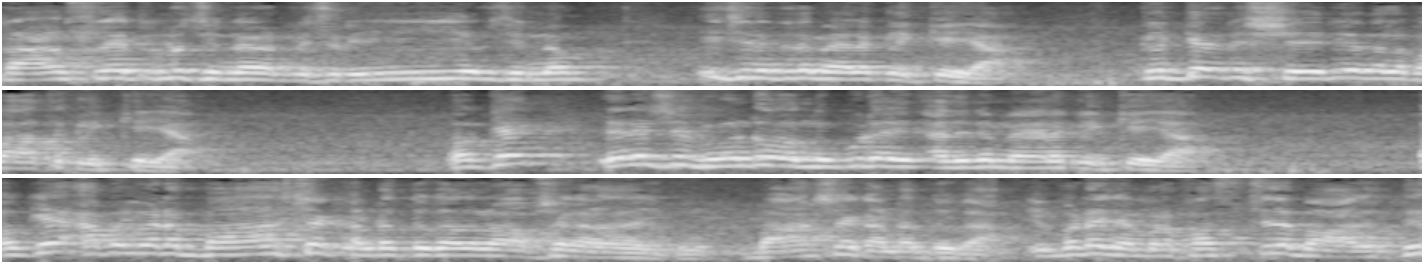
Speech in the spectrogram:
ട്രാൻസ്ലേറ്ററിന്റെ ചിഹ്നം കണ്ടില്ല? ചെറിയൊരു ചിഹ്നം. ഈ ചിഹ്നത്തിന് മേലെ ക്ലിക്ക് ചെയ്യാം. ക്ലിക്ക് ചെയ്തിട്ട് ശരി എന്നുള്ള ഭാഗത്ത് ക്ലിക്ക് ചെയ്യാം. ഓക്കെ ഇതിനുശേഷം വീണ്ടും ഒന്നുകൂടി അതിന്റെ മേലെ ക്ലിക്ക് ചെയ്യാം. ഓക്കെ അപ്പൊ ഇവിടെ ഭാഷ കണ്ടെത്തുക എന്നുള്ള ഓപ്ഷൻ കാണാനായിരിക്കും ഭാഷ കണ്ടെത്തുക. ഇവിടെ നമ്മൾ ഫസ്റ്റിലെ ഭാഗത്ത്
